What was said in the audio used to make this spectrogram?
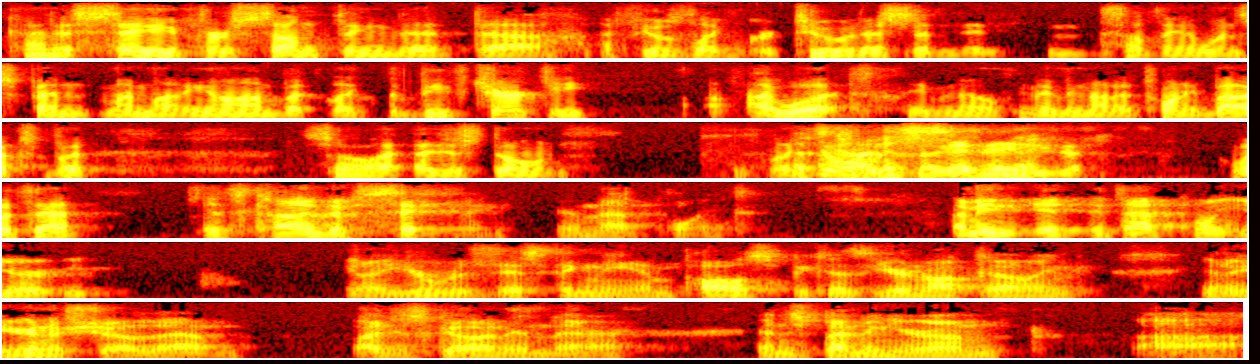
kind of save for something that uh, I feels like gratuitous and, and, something I wouldn't spend my money on. But like the beef jerky, I would, even though maybe not at twenty bucks. But so I, I just don't like That's kind of saying, Hey, got, what's that? It's kind of sickening in that point. I mean, it, at that point, you're you know you're resisting the impulse because you're not going. You know, you're going to show them by just going in there and spending your own. Uh,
